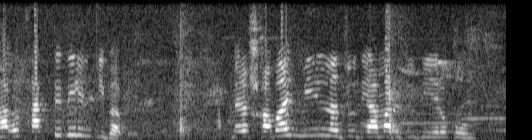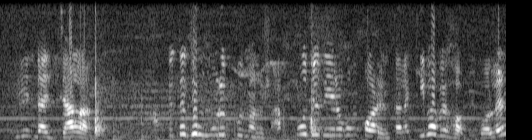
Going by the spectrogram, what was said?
ভালো থাকতে দিলেন কীভাবে? আপনারা সবাই মিল না যদি আমার যদি এরকম হিন্ডায় জ্বালান। আপনি তো একজন মুরব্বী মানুষ আপনিও যদি এরকম করেন তাহলে কীভাবে হবে বলেন?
